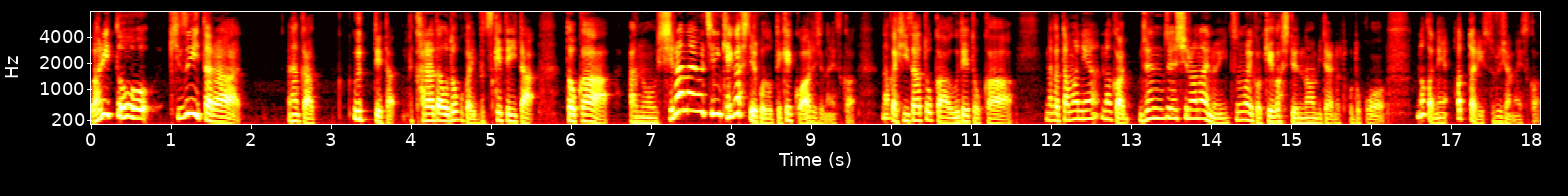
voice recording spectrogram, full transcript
割と気づいたら、なんか、打ってた。体をどこかにぶつけていた。とか、あの、知らないうちに怪我してることって結構あるじゃないですか。なんか膝とか腕とか、なんかたまになんか全然知らないのにいつの間にか怪我してんなみたいなとことか、なんかね、あったりするじゃないですか。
